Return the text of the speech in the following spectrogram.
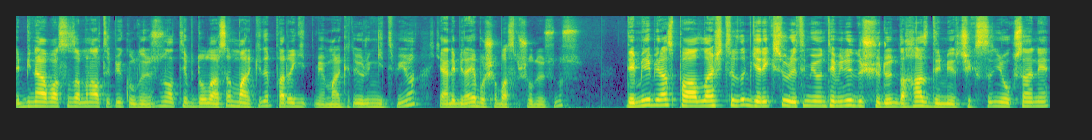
e, bina bastığınız zaman altyapıyı kullanıyorsunuz. Altyapı dolarsa markete para gitmiyor. Markete ürün gitmiyor. Yani binayı boşa basmış oluyorsunuz. demiri biraz pahalılaştırdım. Gereksiz üretim yöntemini düşürün. Daha az demir çıksın. Yoksa hani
